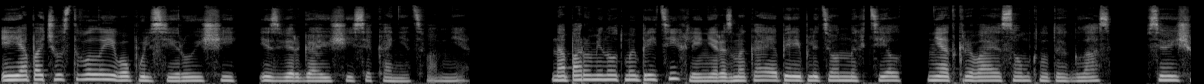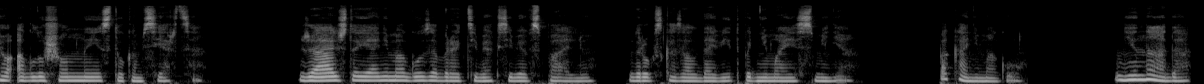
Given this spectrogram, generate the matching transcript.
и я почувствовала его пульсирующий, извергающийся конец во мне. На пару минут мы притихли, не размыкая переплетенных тел, не открывая сомкнутых глаз, все еще оглушенные стуком сердца. Жаль, что я не могу забрать тебя к себе в спальню, вдруг сказал Давид, поднимаясь с меня. Пока не могу. Не надо,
